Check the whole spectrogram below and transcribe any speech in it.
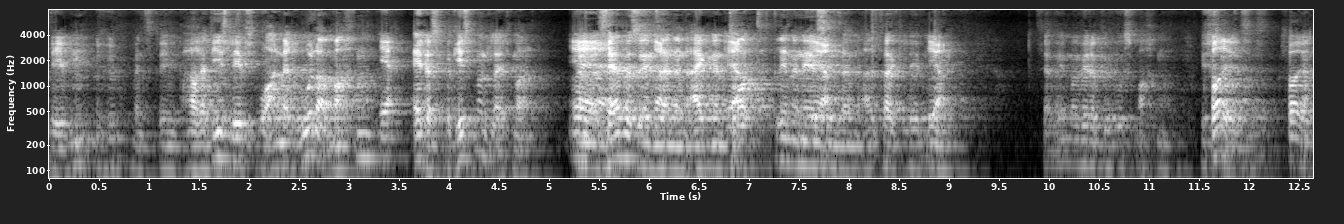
leben. Mhm. Wenn du im Paradies lebst, wo andere Urlaub machen, ey, das vergisst man gleich mal wenn man selber so in ja. seinen eigenen Trott drinnen ist, in seinem Alltag lebt. Ja. Selber immer wieder bewusst machen. Voll, voll.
